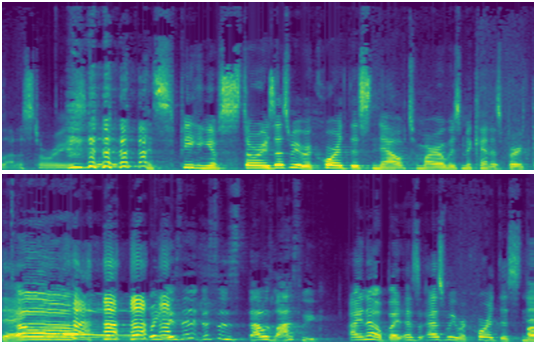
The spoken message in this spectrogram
a lot of stories. and speaking of stories, as we record this now, tomorrow is McKenna's birthday. Oh, wait, is it? This was that was last week. I know, but as as we record this now.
